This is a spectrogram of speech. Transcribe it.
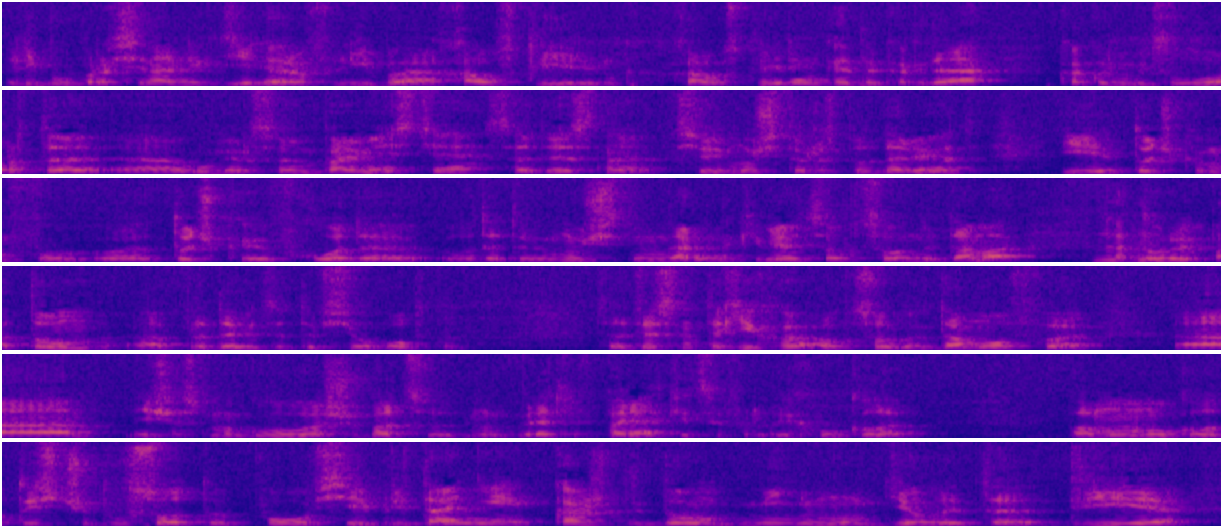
либо у профессиональных дилеров, либо house clearing. House clearing это когда какой-нибудь лорд э, умер в своем поместье, соответственно, все имущество распродает, и точкой, э, точкой входа вот этого имущества на рынок являются аукционные дома, угу. которые потом э, продают это все оптом. Соответственно, таких аукционных домов, э, я сейчас могу ошибаться, ну, вряд ли в порядке цифр, их около по-моему, около 1200 по всей Британии. Каждый дом минимум делает две Э,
